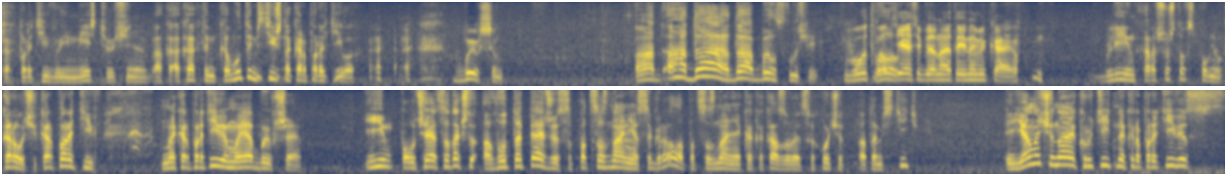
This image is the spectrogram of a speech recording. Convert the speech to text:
Корпоративы и месть очень... А, а как ты, кому ты мстишь на корпоративах? Бывшим. А, а, да, да, был случай. Вот, Был- вот я тебе на это и намекаю. Блин, хорошо, что вспомнил. Короче, корпоратив. На корпоративе моя бывшая. И получается так, что... А вот опять же, подсознание сыграло, подсознание, как оказывается, хочет отомстить. И я начинаю крутить на корпоративе с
